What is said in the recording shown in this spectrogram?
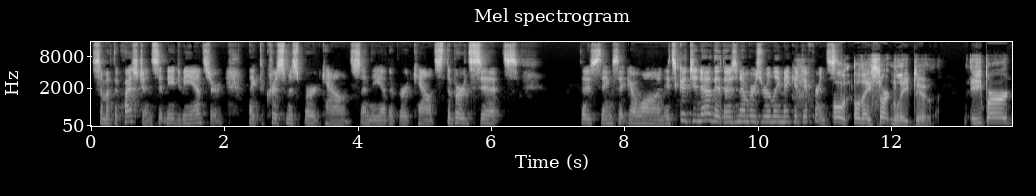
some of the questions that need to be answered, like the Christmas bird counts and the other bird counts, the bird sits, those things that go on. It's good to know that those numbers really make a difference. Oh, oh, they certainly do. eBird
